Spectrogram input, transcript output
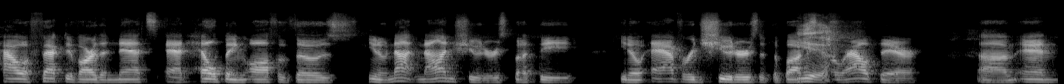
how effective are the Nets at helping off of those, you know, not non-shooters, but the, you know, average shooters that the Bucks yeah. throw out there. Um, and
